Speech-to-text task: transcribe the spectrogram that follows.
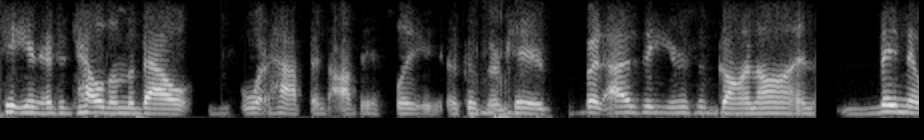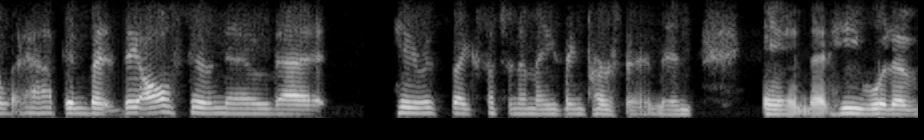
to you know to tell them about what happened obviously because they're Mhm. kids but as the years have gone on they know what happened but they also know that he was like such an amazing person and and that he would have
